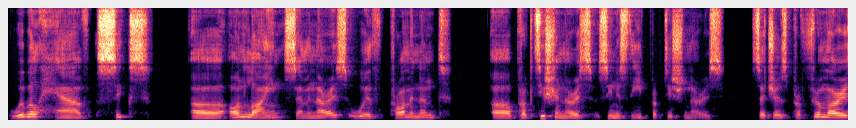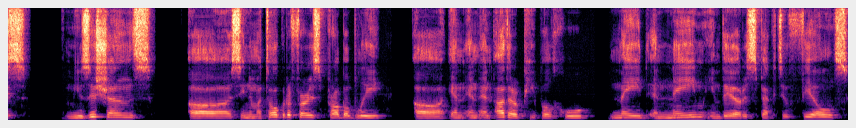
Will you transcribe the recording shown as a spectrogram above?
We will have six uh, online seminars with prominent uh, practitioners, synesthete practitioners, such as perfumers, musicians, uh, cinematographers, probably, uh, and, and, and other people who made a name in their respective fields.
